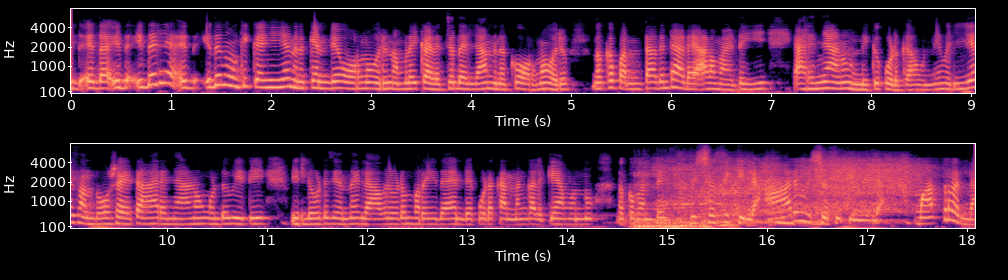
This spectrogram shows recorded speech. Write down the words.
ഇത് ഇത് ഇത് ഇതല്ല ഇത് ഇത് നോക്കിക്കഴിഞ്ഞ് കഴിഞ്ഞാൽ നിനക്ക് എന്റെ ഓർമ്മ വരും. നമ്മൾ ഈ കളിച്ചതെല്ലാം നിനക്ക് ഓർമ്മ വരും. എന്നൊക്കെ പറഞ്ഞിട്ട് അതിന്റെ അടയാളമായിട്ട് ഈ അരഞ്ഞാണം ഉണ്ണിക്ക് കൊടുക്കുക. ഉണ്ണി വലിയ സന്തോഷമായിട്ട് ആ അരഞ്ഞാണം കൊണ്ട് വീട്ടിൽ വീട്ടിലോട്ട് ചെന്ന് എല്ലാവരോടും പറയും ഇതാ എന്റെ കൂടെ കണ്ണൻ കളിക്കാൻ വന്നു എന്നൊക്കെ പറഞ്ഞിട്ട് വിശ്വസിക്കില്ല. ആരും വിശ്വസിക്കുന്നില്ല. മാത്രമല്ല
